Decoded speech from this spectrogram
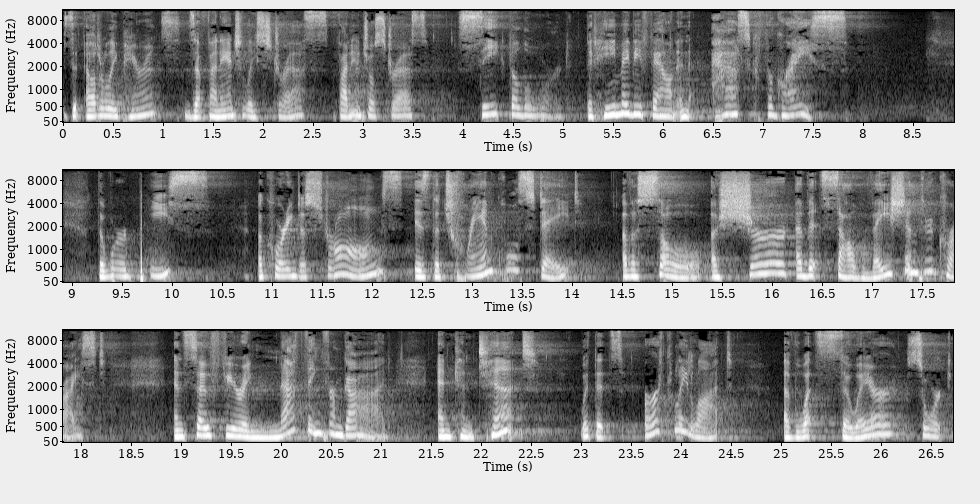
Is it elderly parents? Is it financially stress, financial stress? Seek the Lord that he may be found and ask for grace. The word peace, according to Strong's, is the tranquil state of a soul assured of its salvation through Christ, and so fearing nothing from God and content with its earthly lot of whatsoever sort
